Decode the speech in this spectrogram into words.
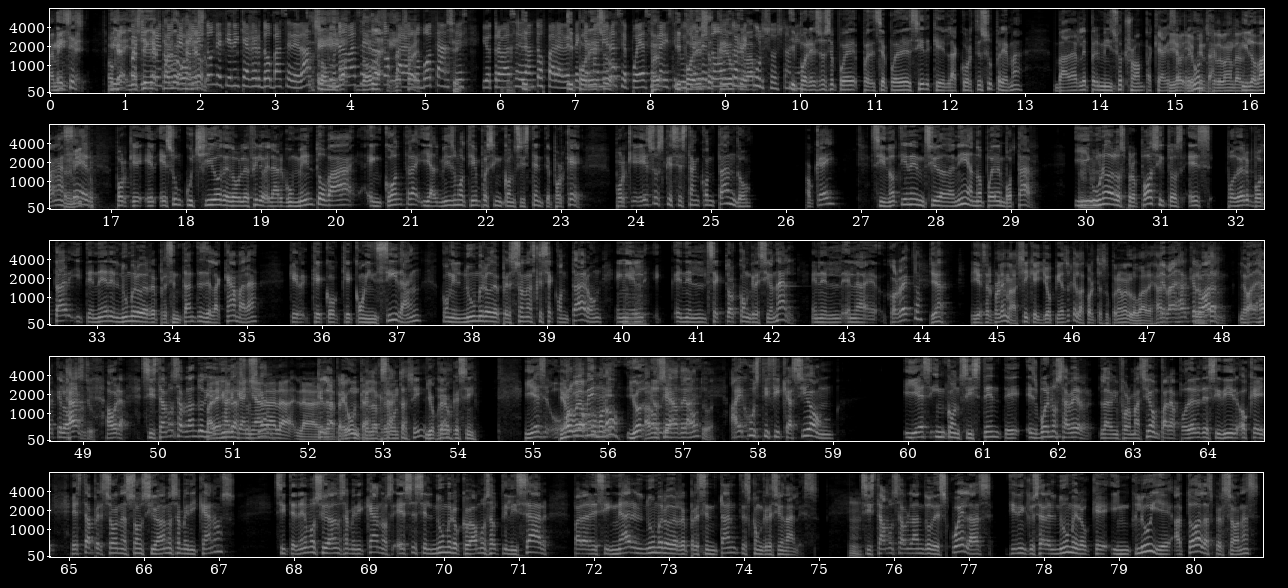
I mean, Ese es- eh, ok, mira, yo yo Pues estoy pero entonces ahí es donde tienen que haber dos bases de datos. Son Una base de datos para right. los votantes Sí. y otra base de datos para ver de qué eso- manera se puede hacer pero- la distribución de todos estos va- recursos también. Y por eso se puede, puede- se puede decir que la Corte Suprema va a darle permiso a Trump a que haga Yo- esa yo pregunta. y lo van a permiso. hacer porque él- es un cuchillo de doble filo. El argumento va en contra y al mismo tiempo es inconsistente. ¿Por qué? Porque esos que se están contando, ¿ok? Si no tienen ciudadanía, no pueden votar. Y uno de los propósitos es poder votar y tener el número de representantes de la Cámara que, que que coincidan con el número de personas que se contaron en, el, en el sector congresional. En el, en la, ¿Correcto? Ya. Y es el problema. Así que yo pienso que la Corte Suprema lo va a dejar. Le va a dejar que lo hagan. Le va a dejar que lo hagan. Ahora, si estamos hablando de Va a dejar ayuda que social, añada la- la- que la pregunta. Que la exacto. pregunta sí, Yo creo que sí. Y es, no veo obviamente, cómo no. yo- o sea, hay justificación y es inconsistente. Es bueno saber la información para poder decidir, ok, esta persona son ciudadanos americanos. Si tenemos ciudadanos americanos, ese es el número que vamos a utilizar para designar el número de representantes congresionales. Si estamos hablando de escuelas, tienen que usar el número que incluye a todas las personas,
